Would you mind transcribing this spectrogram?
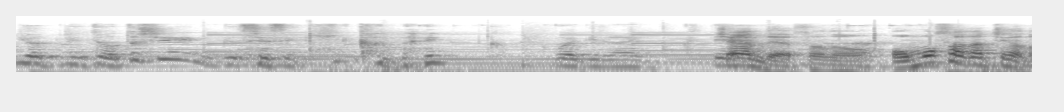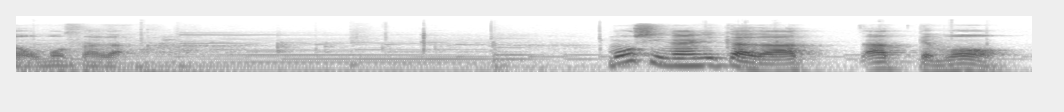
いや別に私先生危機感ないわけじゃなくて。違うんだよそのうん重さが違うの重さが。もし何かがああっても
